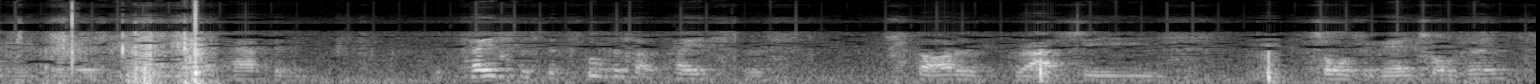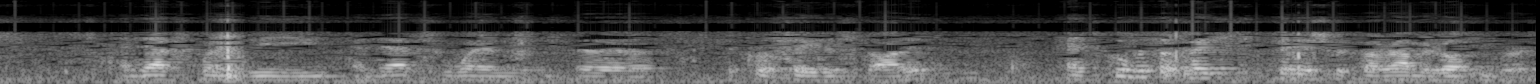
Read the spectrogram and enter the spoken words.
with the, what happened. The places, the Tzufas of places started Grashi's soldier grandchildren, and that's when the and that's when uh, the Crusaders started. And Tzufas of places finished with Marami Rothenburg,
